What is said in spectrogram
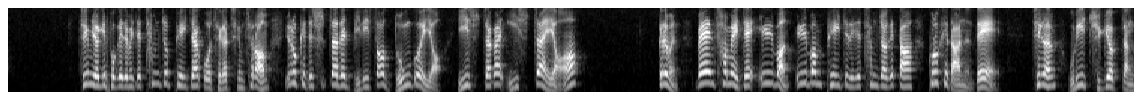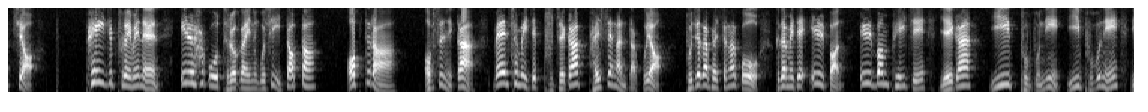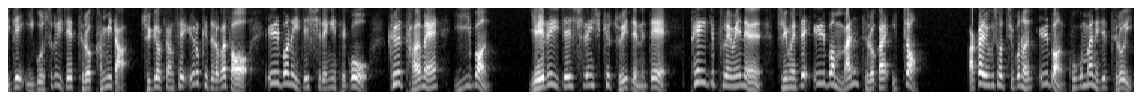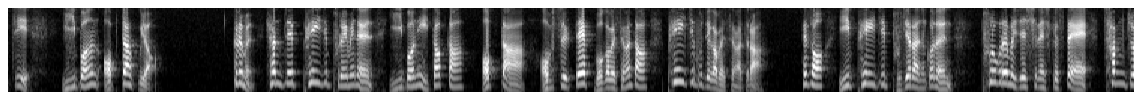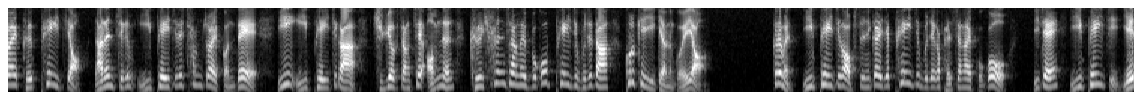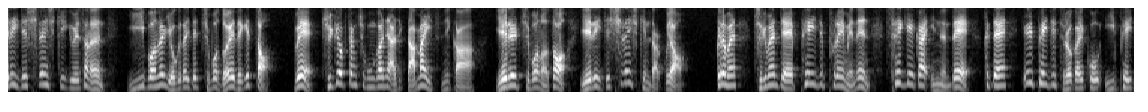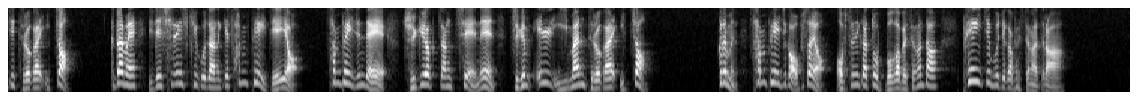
지금 여기 보게 되면 이제 참조 페이지하고 제가 지금처럼 이렇게 이제 숫자를 미리 써 놓은 거예요. 이 숫자가 이 숫자예요. 그러면 맨 처음에 이제 1번, 1번 페이지를 이제 참조하겠다. 그렇게 나왔는데 지금 우리 주기억 장치요. 페이지 프레임에는 1하고 들어가 있는 곳이 있다 없다? 없더라. 없으니까 맨 처음에 이제 부재가 발생한다고요. 부재가 발생하고 그다음에 이제 1번, 1번 페이지 얘가 이 부분이 이 부분이 이제 이곳으로 이제 들어갑니다. 주기억 장치에 이렇게 들어가서 1번에 이제 실행이 되고 그 다음에 2번 얘를 이제 실행시켜 줘야 되는데 페이지 프레임에는 지금 현재 1번만 들어가 있죠. 아까 여기서 집어넣은 1번 그것만 이제 들어 있지 2번은 없다고요. 그러면 현재 페이지 프레임에는 2번이 있다 없다? 없다. 없을 때 뭐가 발생한다? 페이지 부재가 발생하더라. 해서 이 페이지 부재라는 거는 프로그램을 이제 실행시켰을 때 참조할 그 페이지요. 나는 지금 이 페이지를 참조할 건데 이 2페이지가 주기억 장치에 없는 그 현상을 보고 페이지 부재다. 그렇게 얘기하는 거예요. 그러면 이 페이지가 없으니까 이제 페이지 부재가 발생할 거고 이제 이 페이지 얘를 이제 실행시키기 위해서는 2번을 여기다 이제 집어 넣어야 되겠죠. 왜? 주기억 장치 공간이 아직 남아 있으니까 얘를 집어넣어서 얘를 이제 실행시킨다고요. 그러면 지금 현재 페이지 프레임에는 3개가 있는데 그때 1페이지 들어가 있고 2페이지 들어가 있죠. 그 다음에 이제 실행시키고자 하는 게 3페이지예요. 3페이지인데 주기억 장치에는 지금 1, 2만 들어가 있죠. 그러면 3페이지가 없어요. 없으니까 또 뭐가 발생한다? 페이지 부재가 발생하더라.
